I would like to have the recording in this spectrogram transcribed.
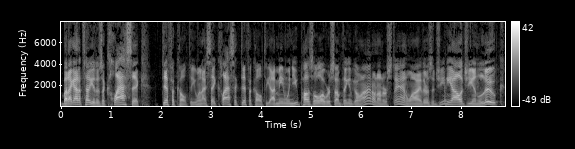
but I got to tell you, there's a classic difficulty. When I say classic difficulty, I mean when you puzzle over something and go, I don't understand why there's a genealogy in Luke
